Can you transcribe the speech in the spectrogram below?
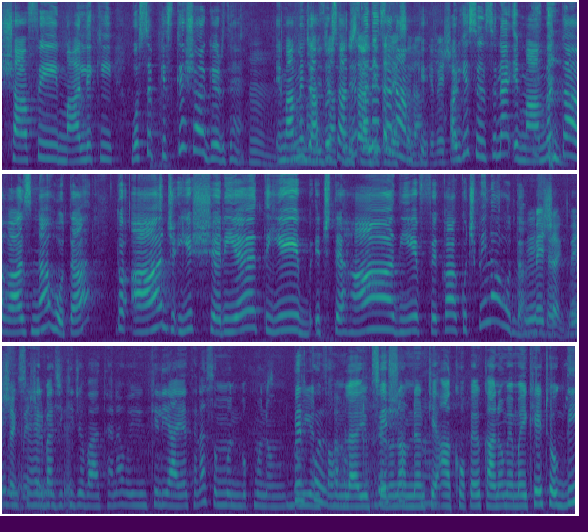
شافی مالکی وہ سب کس کے شاگرد ہیں؟ امام جعفر صادق علیہ السلام کے۔ اور یہ سلسلہ امامت کا آغاز نہ ہوتا تو آج یہ شریعت یہ اجتہاد یہ فقہ کچھ بھی نہ ہوتا۔ بے شک بے شک شک بازی کی جو بات ہے نا وہ ان کے لیے آیت ہے نا سمن بکمن بالکل ہم نے ان کے آنکھوں پہ کانوں میں میکھیں ٹھوک دی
